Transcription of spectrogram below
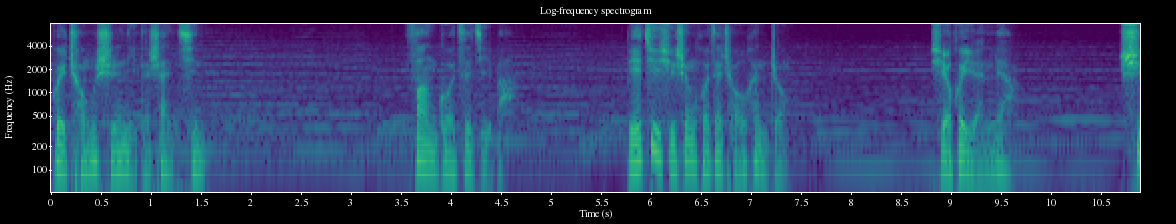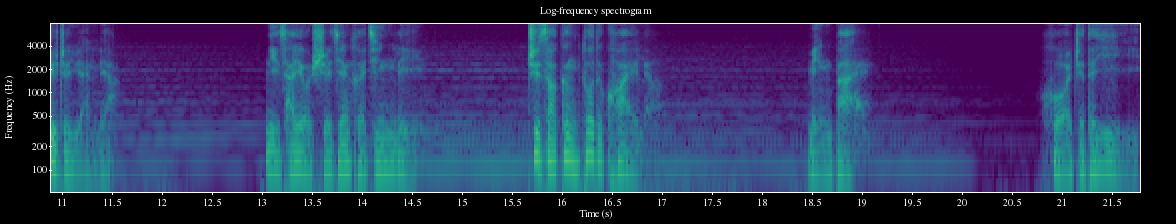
会重拾你的善心。放过自己吧，别继续生活在仇恨中。学会原谅，试着原谅，你才有时间和精力制造更多的快乐。明白活着的意义。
